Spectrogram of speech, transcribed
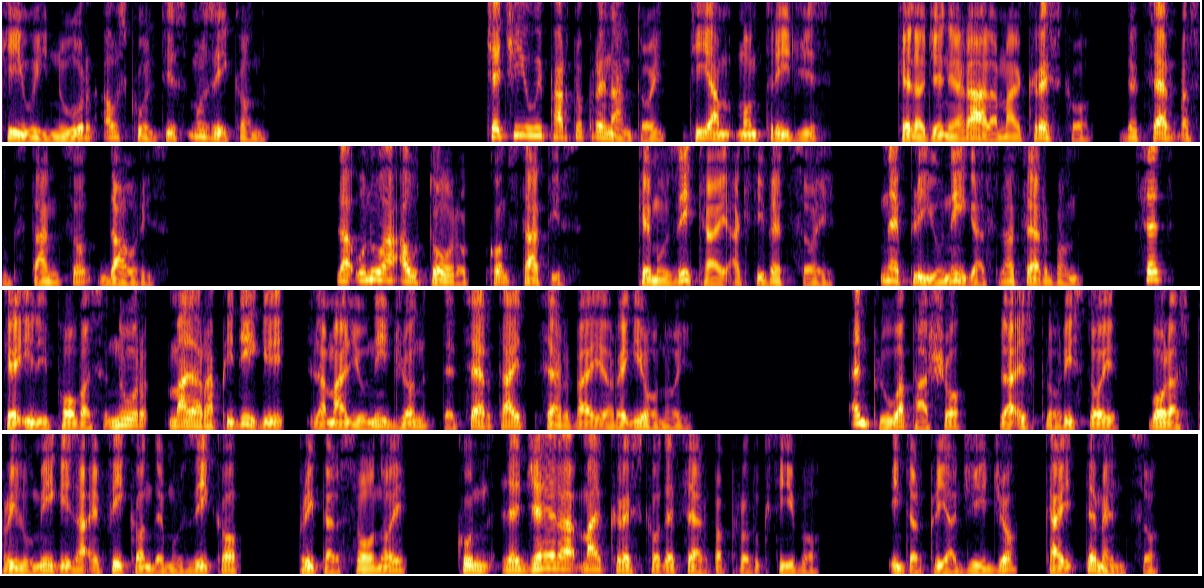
kiwi nur auscultis musicon. Ce ciui partoprenantoi tiam montrigis che la generala malcresco de cerba substanzo dauris la unua autoro constatis che musicae activezoi ne pliunigas la cerbon, sed che ili povas nur malrapidigi la maliunigion de certai cerbai regionoi. En plua pascio, la esploristoi volas prilumigi la efficon de musico pri personoi cun leggera malcresco de cerba productivo inter plia gigio cae demenso.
